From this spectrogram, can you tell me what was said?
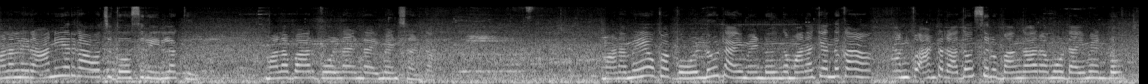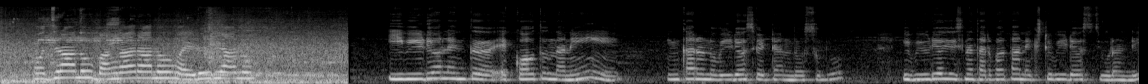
మనల్ని రానియర్ కావచ్చు దోస్తులు ఇళ్ళకు. మలబార్ గోల్డ్ అండ్ డైమండ్స్ అంట. మనమే ఒక గోల్డ్ డైమండ్. ఇంకా మనకెందుకు అనుకో అంటారు దోస్తులు బంగారము డైమండ్లు వజ్రాలు బంగారాలు వైడూర్యాలు. ఈ వీడియో లెంత్ ఎక్కువ అవుతుందని ఇంకా రెండు వీడియోస్ పెట్టాను దోస్తులు. ఈ వీడియో చూసిన తర్వాత నెక్స్ట్ వీడియోస్ చూడండి.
